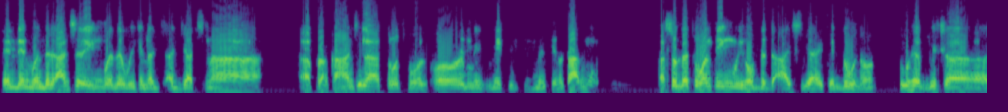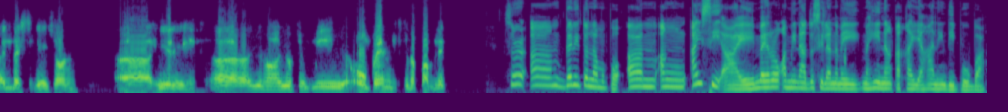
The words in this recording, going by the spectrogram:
And then when they're answering, whether we can ad- adjust na uh, prangkahan sila, truthful, or may, make, may tinatago. Uh, so that's one thing we hope that the ICI can do, no? To have this uh, investigation uh, hearing, uh, you know, you should be open to the public. Sir, um, ganito lang po. Um, ang ICI, mayroong aminado sila na may mahinang kakayahan, hindi po ba?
